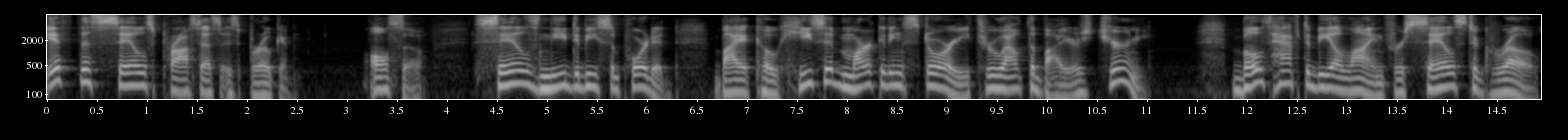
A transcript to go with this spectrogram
if the sales process is broken. Also, sales need to be supported by a cohesive marketing story throughout the buyer's journey. Both have to be aligned for sales to grow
